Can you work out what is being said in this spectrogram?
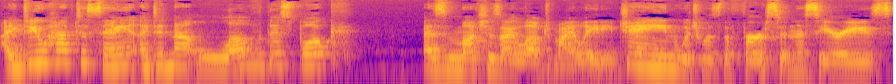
I do have to say, I did not love this book as much as I loved My Lady Jane, which was the first in the series.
